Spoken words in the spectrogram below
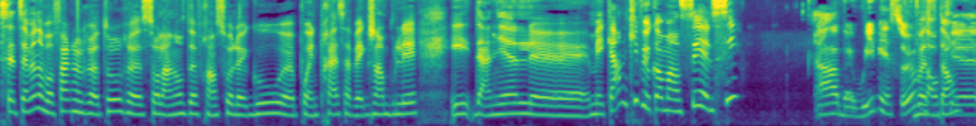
cette semaine, on va faire un retour euh, sur l'annonce de François Legault, euh, point de presse avec Jean Boulet et Daniel euh, Mécan. Qui veut commencer, Elsie? Ah ben oui, bien sûr. Donc, euh,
